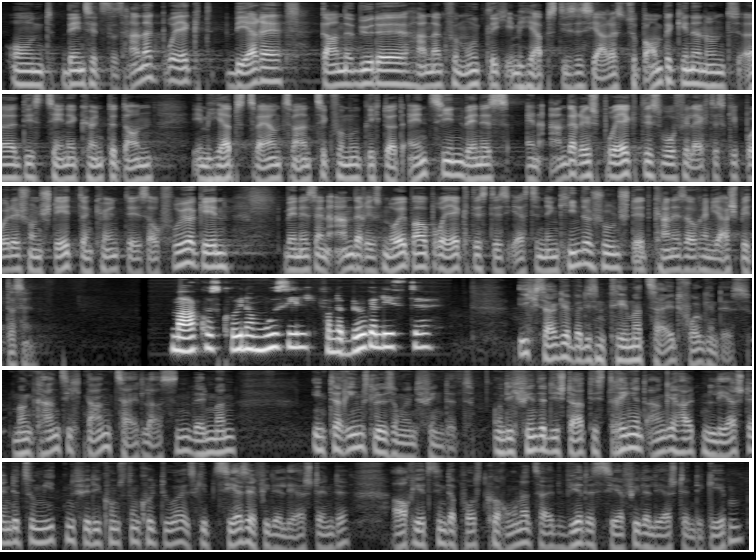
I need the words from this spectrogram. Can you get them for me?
Und wenn es jetzt das Hanak-Projekt wäre, dann würde Hanak vermutlich im Herbst dieses Jahres zu bauen beginnen und äh, die Szene könnte dann im Herbst 22 vermutlich dort einziehen. Wenn es ein anderes Projekt ist, wo vielleicht das Gebäude schon steht, dann könnte es auch früher gehen. Wenn es ein anderes Neubauprojekt ist, das erst in den Kinderschulen steht, kann es auch ein Jahr später sein. Markus Grüner-Musil von der Bürgerliste. Ich sage ja bei diesem Thema Zeit Folgendes. Man kann sich dann Zeit lassen, wenn man Interimslösungen findet. Und ich finde, die Stadt ist dringend angehalten, Leerstände zu mieten für die Kunst und Kultur. Es gibt sehr, sehr viele Leerstände. Auch jetzt in der Post-Corona-Zeit wird es sehr viele Leerstände geben.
